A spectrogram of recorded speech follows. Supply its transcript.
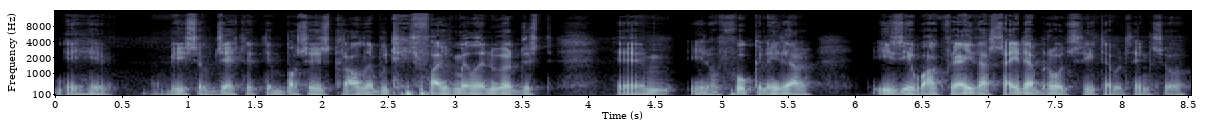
they be subjected to buses crawling about five mile an hour. Just, um, you know, folk can either easy walk for either side of Broad Street, I would think. So,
